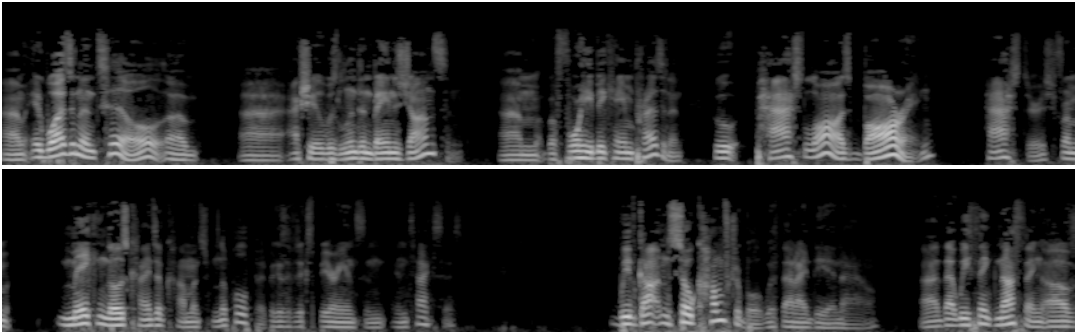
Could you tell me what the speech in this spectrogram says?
Um, it wasn't until, um, uh, actually, it was Lyndon Baines Johnson, um, before he became president, who passed laws barring pastors from making those kinds of comments from the pulpit because of his experience in, in Texas. We've gotten so comfortable with that idea now uh, that we think nothing of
